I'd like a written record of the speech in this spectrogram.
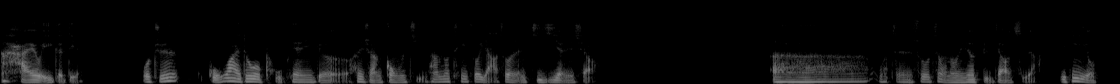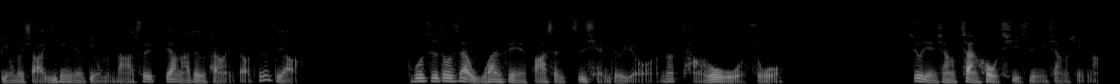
还有一个点。我觉得国外都有普遍一个很喜欢攻击，他们都听说亚洲人鸡鸡很小。呃，我只能说这种东西就比较值啊，一定有比我们小，一定也有比我们大，所以不要拿这个开玩笑，真的不要。不过这都是在武汉肺炎发生之前就有了。那倘若我说，就有点像战后歧视，你相信吗？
